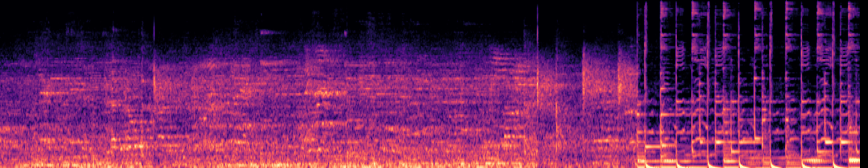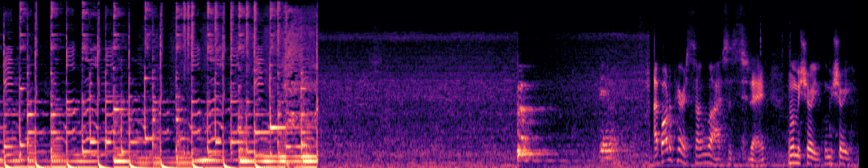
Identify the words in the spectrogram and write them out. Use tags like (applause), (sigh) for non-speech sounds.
Bought a pair of sunglasses today. Let me show you, let me show you.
